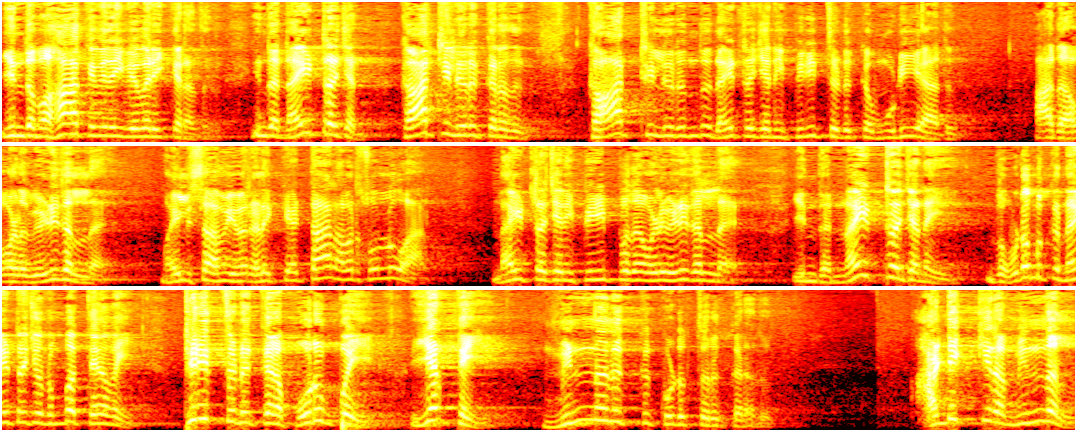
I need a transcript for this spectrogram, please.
இந்த மகா கவிதை விவரிக்கிறது. இந்த நைட்ரஜன் காற்றில் இருக்கிறது. காற்றிலிருந்து நைட்ரஜனை பிரித்தெடுக்க முடியாது. அது அவ்வளவு எளிதல்ல. மயில்சாமி அவர்களை கேட்டால் அவர் சொல்லுவார் நைட்ரஜனை பிரிப்பது அவ்வளவு எளிதல்ல. இந்த நைட்ரஜனை இந்த உடம்புக்கு நைட்ரஜன் ரொம்ப தேவை. பிரித்தெடுக்கிற பொறுப்பை இயற்கை மின்னலுக்கு கொடுத்திருக்கிறது. அடிக்கிற மின்னல்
